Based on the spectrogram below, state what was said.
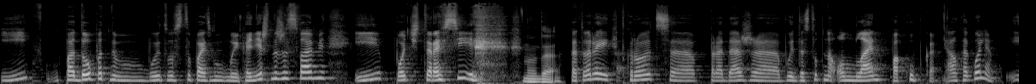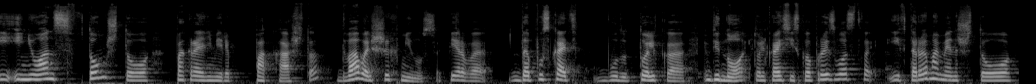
и подопытным будет выступать мы, конечно же, с вами, и Почта России. Ну да. В которой откроется продажа, будет доступна онлайн-покупка алкоголя. И, и нюанс в том, что что, по крайней мере, пока что два больших минуса. Первое, допускать будут только вино, только российского производства. И второй момент, что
